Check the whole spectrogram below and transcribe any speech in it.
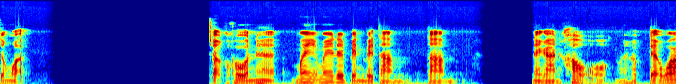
จังหวะ จากโคนนะฮะไม่ไม่ได้เป็นไปตามตามในการเข้าออกนะครับ แต่ว่า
